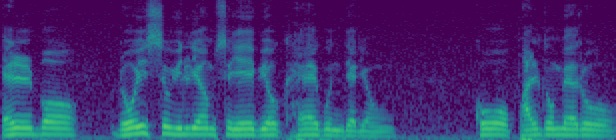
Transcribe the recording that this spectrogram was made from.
엘버 로이스 윌리엄스 예비역 해군 대령 고 발도메로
